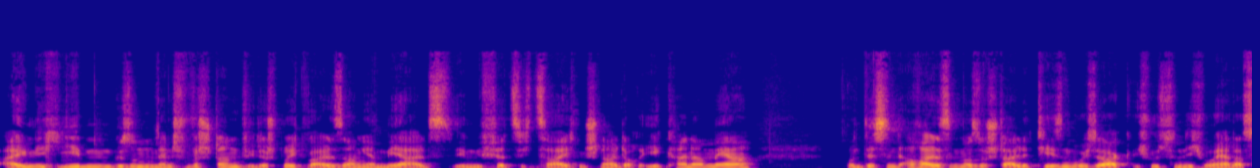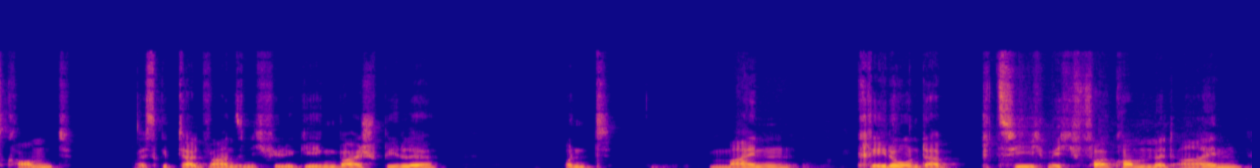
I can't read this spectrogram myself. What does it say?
eigentlich jedem gesunden Menschenverstand widerspricht, weil alle sagen ja mehr als irgendwie 40 Zeichen schnallt auch eh keiner mehr. Und das sind auch alles immer so steile Thesen, wo ich sage, ich wüsste nicht, woher das kommt. Es gibt halt wahnsinnig viele Gegenbeispiele. Und mein Credo, und da beziehe ich mich vollkommen mit ein,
